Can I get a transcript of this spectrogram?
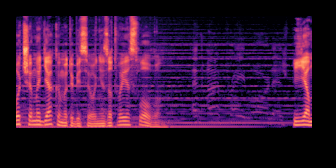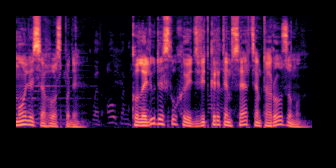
Отче, ми дякуємо тобі сьогодні за Твоє Слово. І я молюся, Господи, коли люди слухають з відкритим серцем та розумом,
